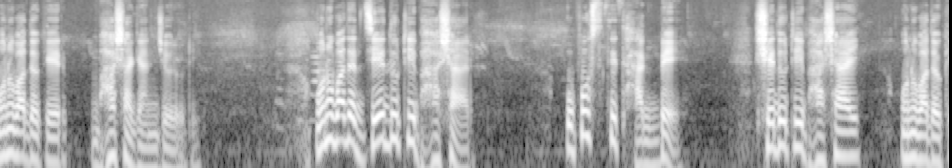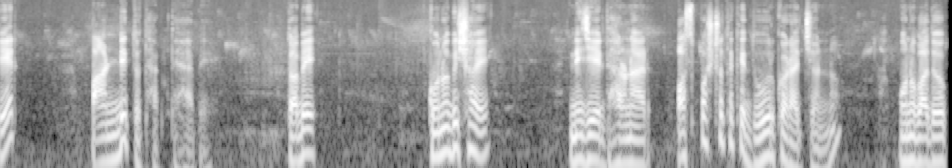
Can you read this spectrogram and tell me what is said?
অনুবাদকের ভাষা জ্ঞান জরুরি। অনুবাদের যে দুটি ভাষার উপস্থিতি থাকবে, সে দুটি ভাষায় অনুবাদকের পাণ্ডিত্য থাকতে হবে। তবে কোনো বিষয়ে নিজের ধারণার অস্পষ্টতাকে দূর করার জন্য অনুবাদক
